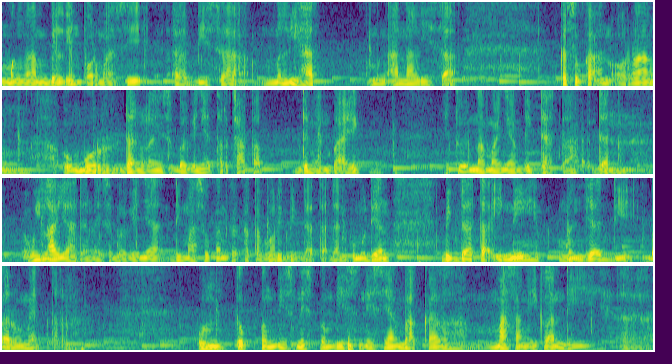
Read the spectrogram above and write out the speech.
mengambil informasi, bisa melihat, menganalisa kesukaan orang, umur dan lain sebagainya tercatat dengan baik. Itu namanya big data dan wilayah dan lain sebagainya dimasukkan ke kategori big data dan kemudian big data ini menjadi barometer untuk pembisnis-pembisnis yang bakal masang iklan di uh,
